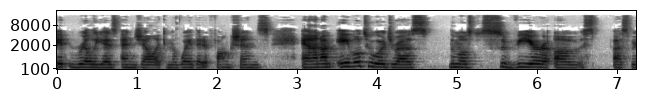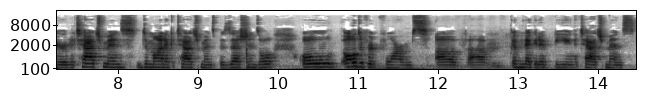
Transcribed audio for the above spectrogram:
it really is angelic in the way that it functions. And I'm able to address the most severe of uh, spirit attachments, demonic attachments, possessions, all all all different forms of um, of negative being attachments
